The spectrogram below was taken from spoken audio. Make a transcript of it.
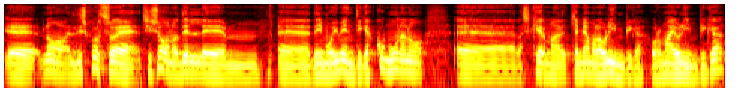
eh, no, il discorso è ci sono delle, mh, mm, eh, dei movimenti che accomunano eh, la scherma, chiamiamola olimpica, ormai olimpica,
